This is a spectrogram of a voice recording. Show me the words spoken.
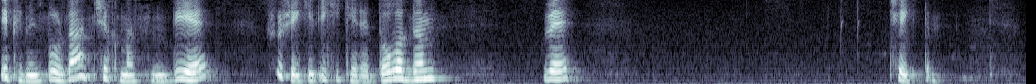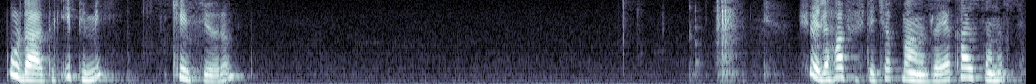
ipimiz buradan çıkmasın diye şu şekil iki kere doladım ve çektim. Burada artık ipimi kesiyorum. Şöyle hafif de çakmağınızla yakarsanız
